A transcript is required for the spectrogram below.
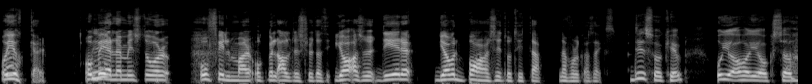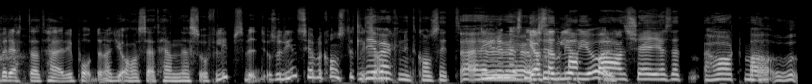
och juckar. Och Benjamin står och filmar och vill aldrig sluta. Jag, alltså, det är, det- jag vill bara sitta och titta när folk har sex. Det är så kul. Och jag har ju också berättat här i podden att jag har sett hennes och Filips video. Så det är inte så jävla konstigt. Liksom. Det är verkligen inte konstigt. Det är det mest jag har sett naturliga pappa, vi gör. hans tjej, jag har sett, hört, ma-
